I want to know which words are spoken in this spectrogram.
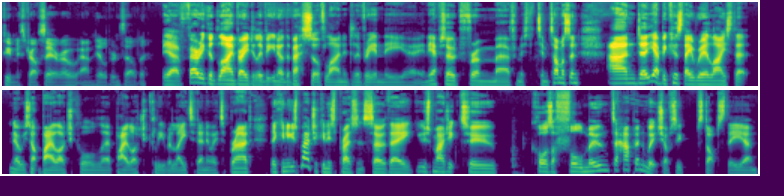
between Mr. Alcero and Hilda and Zelda. Yeah, very good line, very delivery. You know, the best sort of line and delivery in the uh, in the episode from uh, from Mr. Tim Thomerson, and uh, yeah, because they realise that know he's not biological, uh, biologically related anyway to Brad, they can use magic in his presence. So they use magic to cause a full moon to happen, which obviously stops the um,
